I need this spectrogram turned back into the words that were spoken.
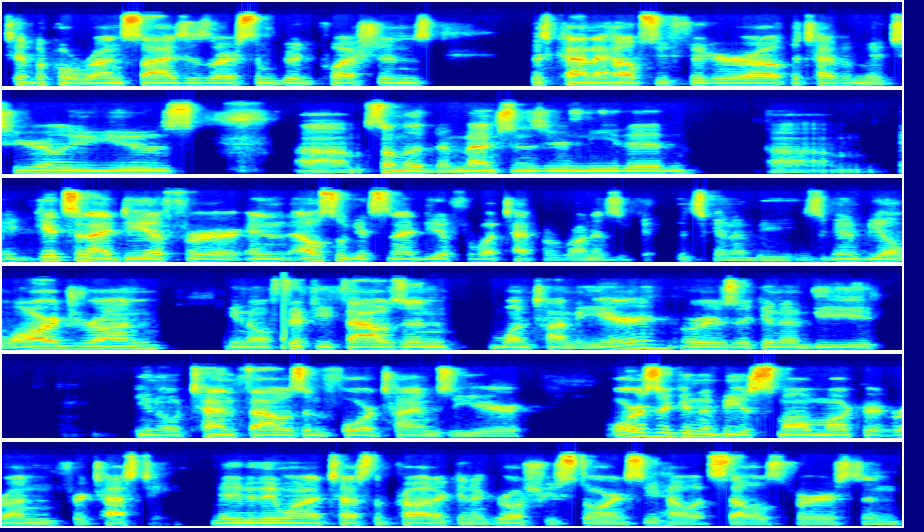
Typical run sizes are some good questions. This kind of helps you figure out the type of material you use, um, some of the dimensions you're needed, um, it gets an idea for and also gets an idea for what type of run is it's going to be. Is it going to be a large run you know 50,000 one time a year or is it going to be you know 10,000 four times a year? Or is it going to be a small market run for testing? Maybe they want to test the product in a grocery store and see how it sells first and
